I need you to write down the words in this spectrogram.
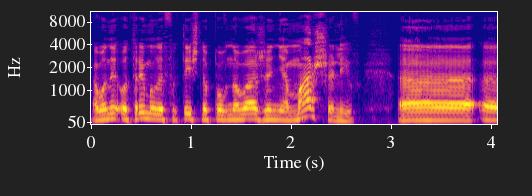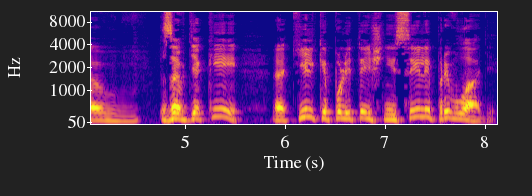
а вони отримали фактично повноваження маршалів завдяки тільки політичній силі при владі.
